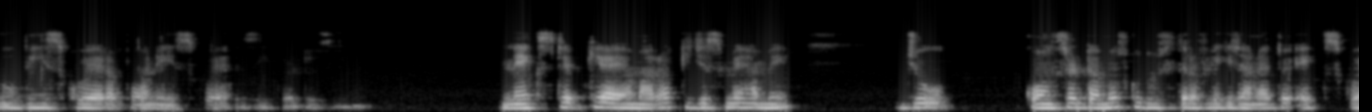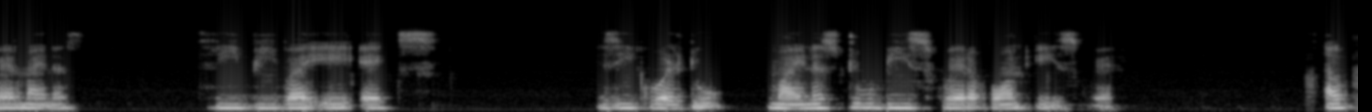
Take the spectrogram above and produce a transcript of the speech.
two B square upon A square is equal to zero next step क्या है हमारा? कि जिसमें हमें जो कॉन्स्टेंट टर्म है उसको दूसरी तरफ़ लेके जाना है तो x square minus three B by A x is equal to minus two B square upon A square अब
